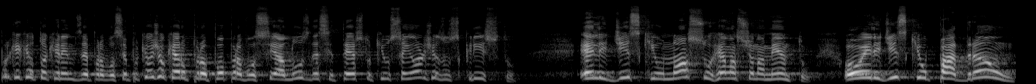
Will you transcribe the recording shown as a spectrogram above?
Por que, que eu estou querendo dizer para você? Porque hoje eu quero propor para você, à luz desse texto, que o Senhor Jesus Cristo, ele diz que o nosso relacionamento, ou ele diz que o padrão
